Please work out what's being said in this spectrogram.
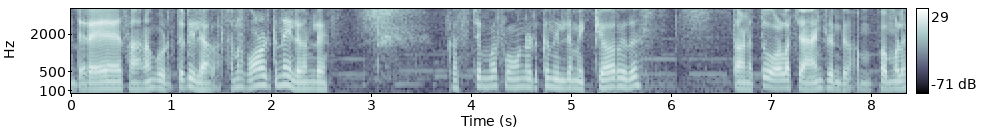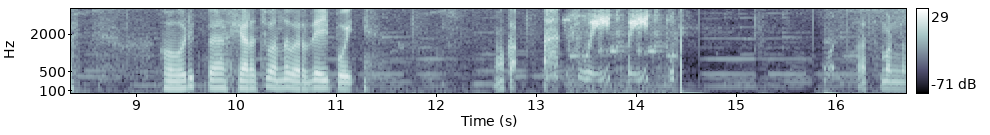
ഇതുവരെ സാധനം കൊടുത്തിട്ടില്ല. കസ്റ്റമർ ഫോൺ എടുക്കുന്നില്ല കണ്ടേ കസ്റ്റമർ ഫോൺ എടുക്കുന്നില്ല മിക്കവാറും ഇത്. തണുത്ത് ചാൻസ് ഉണ്ട്. അപ്പം നമ്മൾ ഓടി ഇടച്ച് വന്ന് വെറുതെ ആയി പോയി. നോക്കാം. കസ്റ്റമറിന്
